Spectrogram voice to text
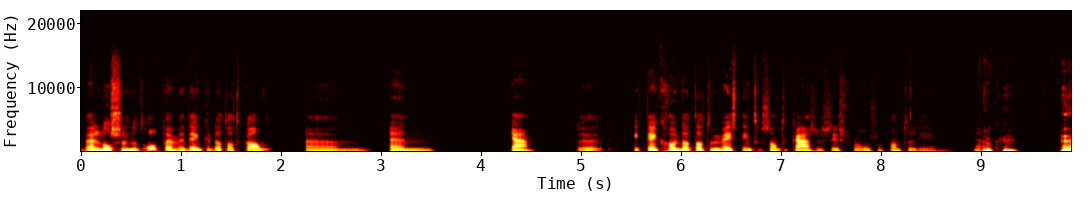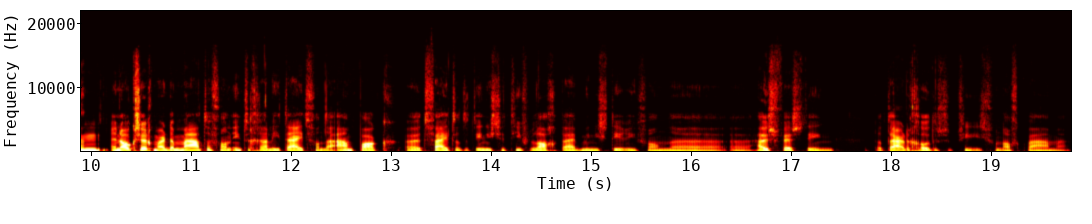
wij lossen het op en we denken dat dat kan. Um, en ja, de, ik denk gewoon dat dat de meest interessante casus is voor ons om van te leren. Ja. Oké. Okay. En... en ook zeg maar de mate van integraliteit van de aanpak. Uh, het feit dat het initiatief lag bij het ministerie van uh, Huisvesting. Dat daar de grote subsidies vanaf kwamen.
